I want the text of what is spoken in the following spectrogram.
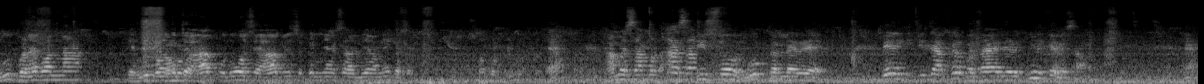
रूप बना कौन ना रूप बना तो आपको दोष है आप इस कन्या के साथ ब्याह नहीं कर सकते? हमें सामर आसा जिसको रूप कर ले वे पेड़ की चीज़ें कर बताए दे इन के वैसा हैं?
